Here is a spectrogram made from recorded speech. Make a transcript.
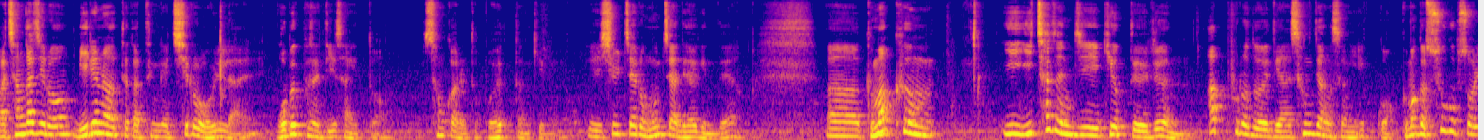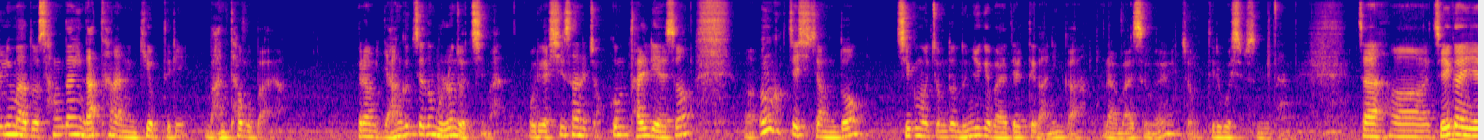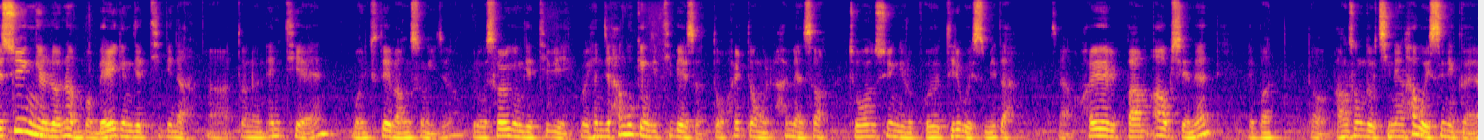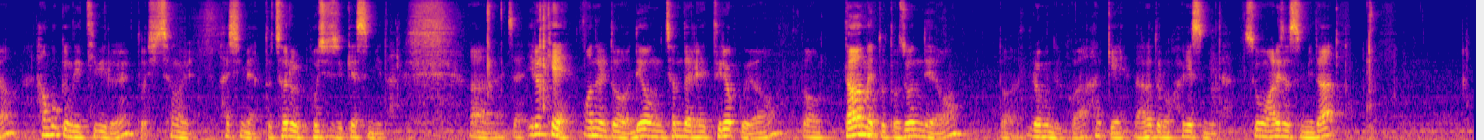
마찬가지로 미래나우트 같은 경우 7월 5일날 500% 이상의 또 성과를 또 보였던 기업이에요. 실제로 문자 내역인데요. 어, 그만큼 이 2차전지 기업들은 앞으로도에 대한 성장성이 있고 그만큼 수급 쏠림화도 상당히 나타나는 기업들이 많다고 봐요. 그럼 양극재도 물론 좋지만 우리가 시선을 조금 달리해서 어, 음극재 시장도 지금은 좀 더 눈여겨봐야 될 때가 아닌가 라는 말씀을 좀 드리고 싶습니다 자, 어, 제가 이제 수익률로는 뭐 매일경제TV나 어, 또는 MTN, 원투데이 방송이죠. 그리고 서울경제TV, 현재 한국경제TV에서 또 활동을 하면서 좋은 수익률을 보여드리고 있습니다. 자, 화요일 밤 9시에는 매번 또 방송도 진행하고 있으니까요. 한국경제TV를 또 시청을 하시면 또 저를 보실 수 있겠습니다. 아, 자, 이렇게 오늘도 내용 전달해 드렸고요. 또 다음에 또 더 좋은 내용 또 여러분들과 함께 나누도록 하겠습니다. 수고 많으셨습니다.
